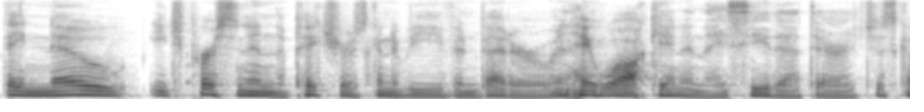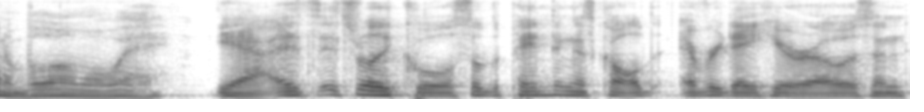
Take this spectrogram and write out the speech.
They know each person in the picture is going to be even better when they walk in and they see that there. It's just going to blow them away. Yeah, it's it's really cool. So the painting is called Everyday Heroes, and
